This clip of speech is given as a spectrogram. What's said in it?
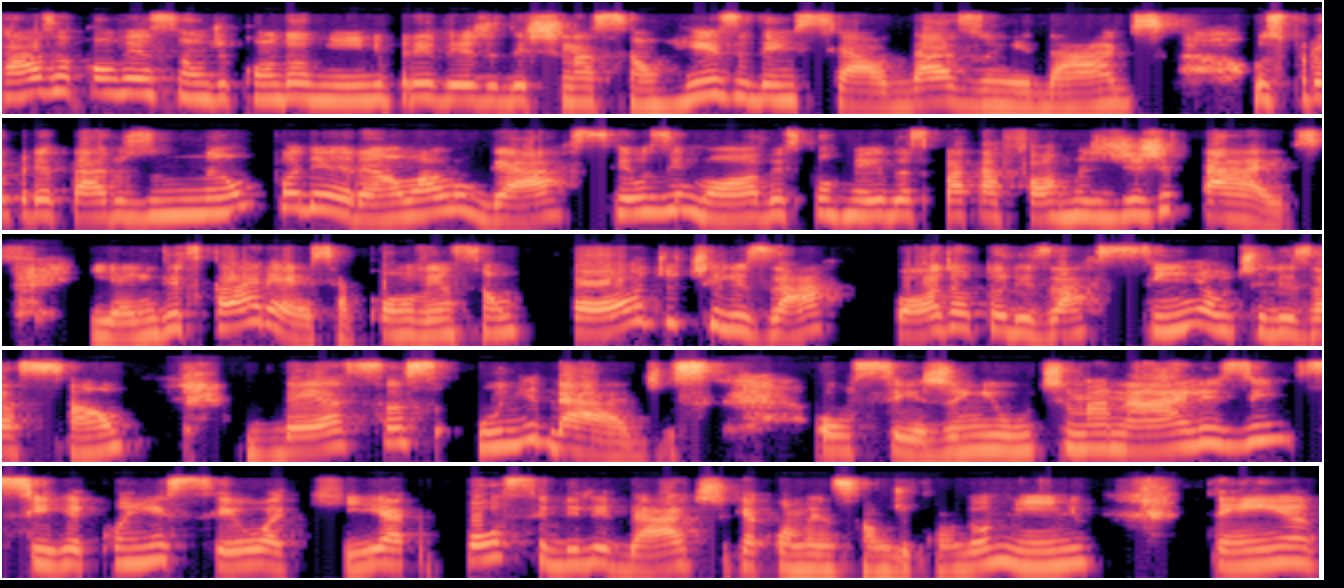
caso a convenção de condomínio preveja destinação residencial das unidades, os proprietários não poderão alugar seus imóveis por meio das plataformas digitais. E ainda esclarece: a convenção pode utilizar pode autorizar sim a utilização dessas unidades. Ou seja, em última análise, se reconheceu aqui a possibilidade de que a convenção de condomínio tenha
